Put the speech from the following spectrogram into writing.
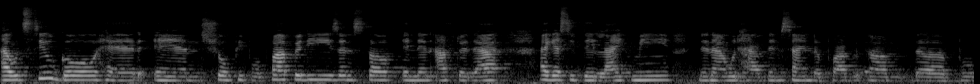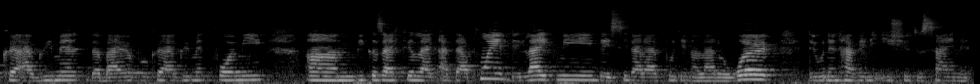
I would still go ahead and show people properties and stuff. And then after that, I guess if they like me, then I would have them sign the um, the broker agreement, the buyer broker agreement for me. Um, because I feel like at that point, they like me, they see that I put in a lot of work, they wouldn't have any issue to sign it.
